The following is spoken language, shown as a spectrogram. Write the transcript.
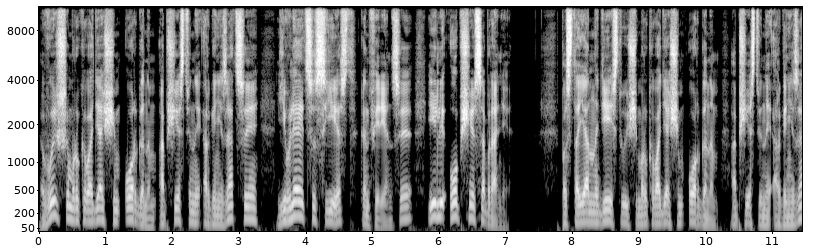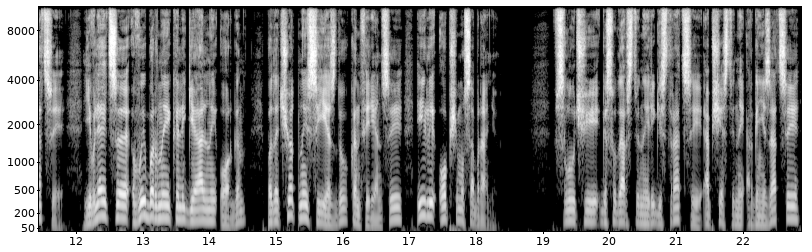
Высшим руководящим органом общественной организации является съезд, конференция или общее собрание. Постоянно действующим руководящим органом общественной организации является выборный коллегиальный орган, подотчетный съезду, конференции или общему собранию. В случае государственной регистрации общественной организации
